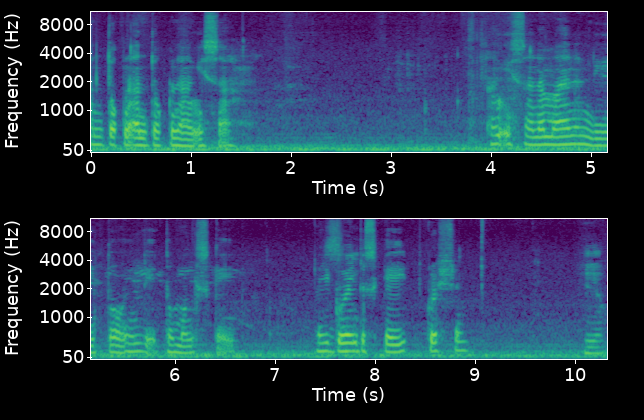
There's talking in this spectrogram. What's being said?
Antok na antok na ang isa. Ang isa naman nandito, hindi ito mag-skate. Are you going to skate, Christian? Yeah.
